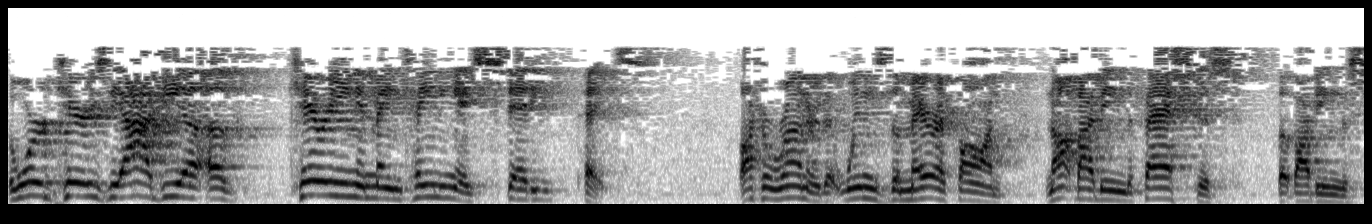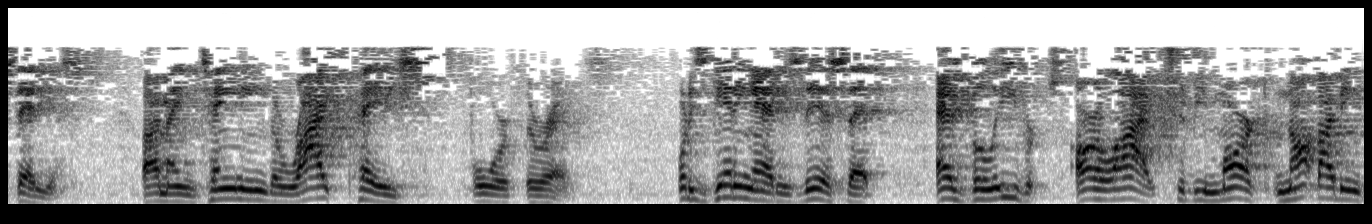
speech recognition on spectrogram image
The word carries the idea of carrying and maintaining a steady pace. Like a runner that wins the marathon, not by being the fastest, but by being the steadiest. By maintaining the right pace for the race. What he's getting at is this, that as believers, our life should be marked not by being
